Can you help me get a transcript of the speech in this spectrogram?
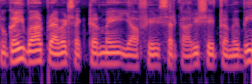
तो कई बार प्राइवेट सेक्टर में या फिर सरकारी क्षेत्र में भी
